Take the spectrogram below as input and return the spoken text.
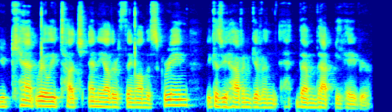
You can't really touch any other thing on the screen because you haven't given them that behavior.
